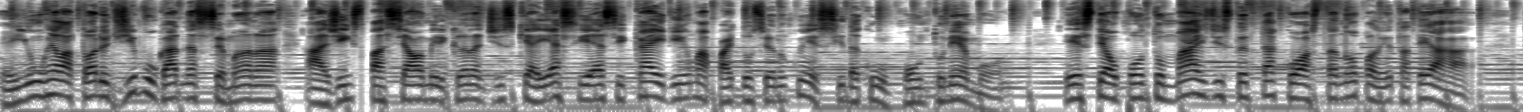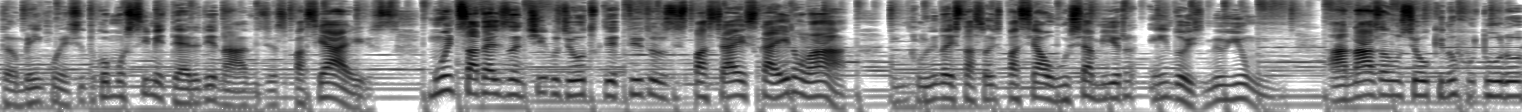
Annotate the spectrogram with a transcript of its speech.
Em um relatório divulgado nesta semana, a Agência Espacial Americana diz que a ISS cairia em uma parte do oceano conhecida como Ponto Nemo. Este é o ponto mais distante da costa no planeta Terra também conhecido como cemitério de naves espaciais. Muitos satélites antigos e outros detritos espaciais caíram lá, incluindo a Estação Espacial Rússia Mir em 2001. A NASA anunciou que no futuro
